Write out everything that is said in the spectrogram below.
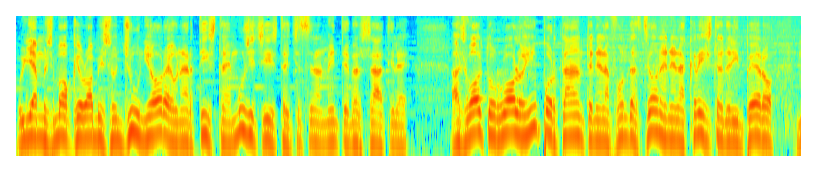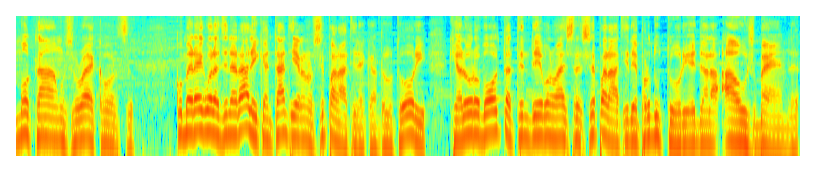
William Smokey Robinson Jr. è un artista e musicista eccezionalmente versatile ha svolto un ruolo importante nella fondazione e nella crescita dell'impero Motown Records. Come regola generale i cantanti erano separati dai cantautori che a loro volta tendevano a essere separati dai produttori e dalla house band.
